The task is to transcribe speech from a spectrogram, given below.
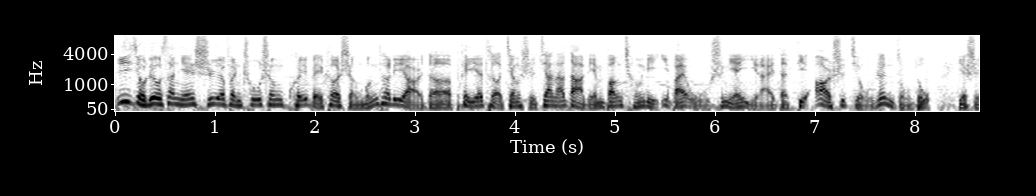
一九六三年十月份出生魁北克省蒙特利尔的佩耶特将是加拿大联邦成立一百五十年以来的第二十九任总督，也是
